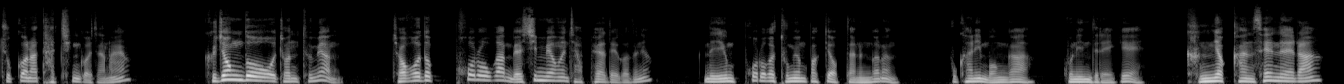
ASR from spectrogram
죽거나 다친 거잖아요. 그 정도 전투면 적어도 포로가 몇십 명은 잡혀야 되거든요. 근데 지금 포로가 두 명밖에 없다는 거는 북한이 뭔가 군인들에게 강력한 세뇌라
